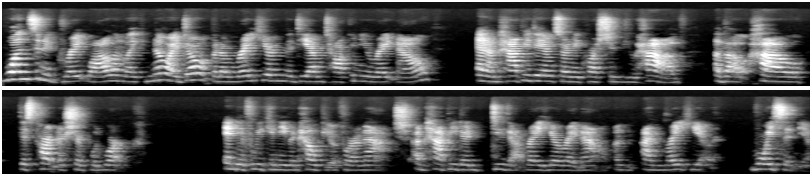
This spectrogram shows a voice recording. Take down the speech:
Once in a great while, I'm like, No, I don't, but I'm right here in the DM talking to you right now. And I'm happy to answer any questions you have about how this partnership would work. And if we can even help you for a match, I'm happy to do that right here, right now. I'm, I'm right here voicing you.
